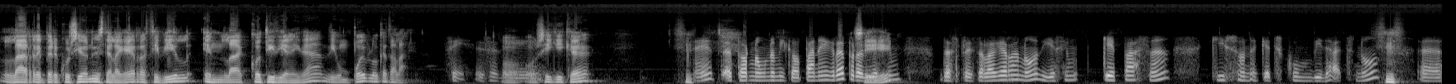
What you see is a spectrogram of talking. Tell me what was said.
las repercusiones de la guerra civil en la cotidianidad de un pueblo catalán. Sí, és a dir... O, o sigui que eh? torna una mica al pa negre, però Sí. diguéssim, després de la guerra, no? Diguéssim, què passa, qui són aquests convidats, no? eh,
